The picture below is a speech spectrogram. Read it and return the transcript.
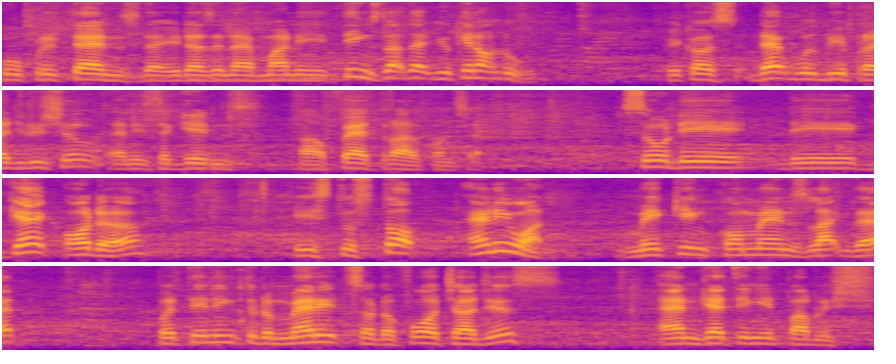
who pretends that he doesn't have money, things like that you cannot do because that will be prejudicial and it's against uh, fair trial concept. So the, the gag order is to stop anyone making comments like that pertaining to the merits of the four charges and getting it published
